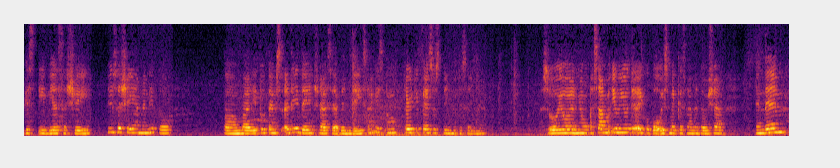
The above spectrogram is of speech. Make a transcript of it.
Gestivia sachet. Yung sachet naman nito, um, bali 2 times a day din siya, 7 days. Ang is, um, 30 pesos din yung isa niya. So, yun, yung kasama, yung UTI ko po is may kasama daw siya. And then,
